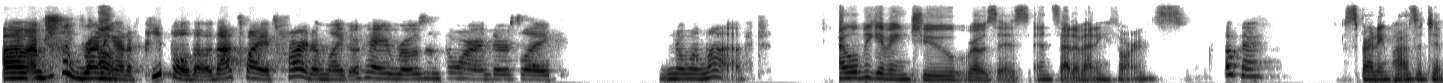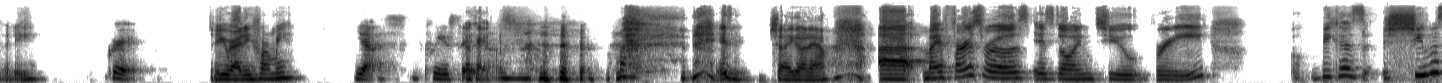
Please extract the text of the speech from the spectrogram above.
Um, I'm just like running Oh. out of people though. That's why it's hard. I'm like, okay, Rose and Thorn, there's like no one left. I will be giving two roses instead of any thorns. Okay. Spreading positivity. Great. Are you ready for me? Yes, please say Okay. is, should I go now? Uh, my first rose is going to Bri because she was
